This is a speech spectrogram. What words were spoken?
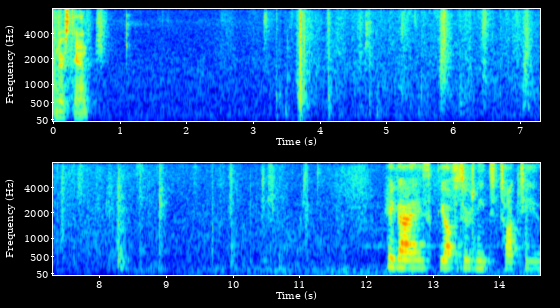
Understand? Hey guys, the officers need to talk to you.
